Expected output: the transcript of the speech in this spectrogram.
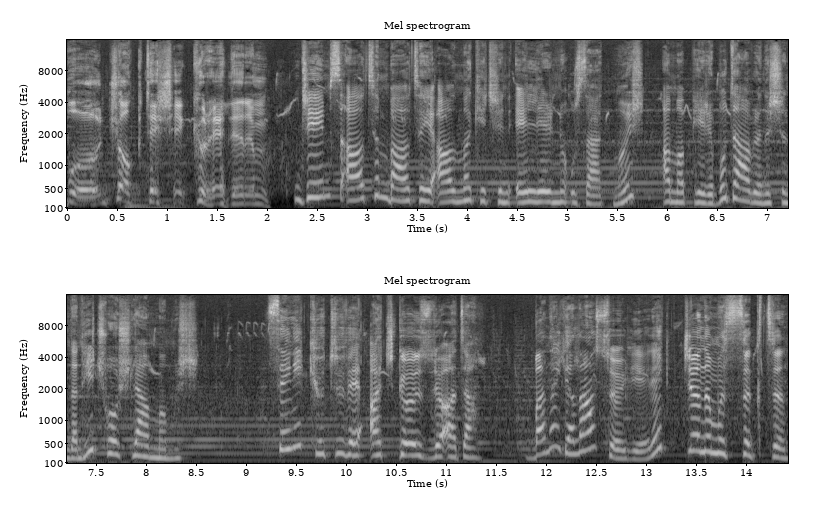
bu. Çok teşekkür ederim. James altın baltayı almak için ellerini uzatmış ama peri bu davranışından hiç hoşlanmamış. Seni kötü ve açgözlü adam. Bana yalan söyleyerek canımı sıktın.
